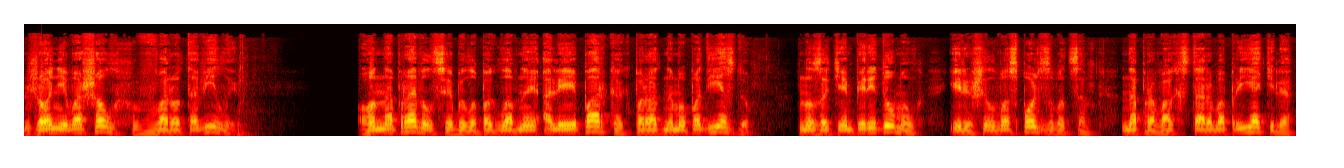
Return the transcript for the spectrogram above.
Джонни вошел в ворота виллы. Он направился было по главной аллее парка к парадному подъезду, но затем передумал и решил воспользоваться на правах старого приятеля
